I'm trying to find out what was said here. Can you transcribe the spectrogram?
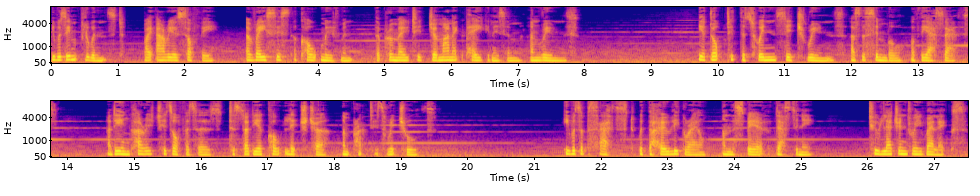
He was influenced by Ariosophy, a racist occult movement that promoted Germanic paganism and runes. He adopted the twin Sig runes as the symbol of the SS, and he encouraged his officers to study occult literature and practice rituals. He was obsessed with the Holy Grail and the Spear of Destiny, two legendary relics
